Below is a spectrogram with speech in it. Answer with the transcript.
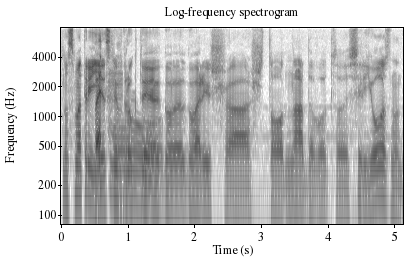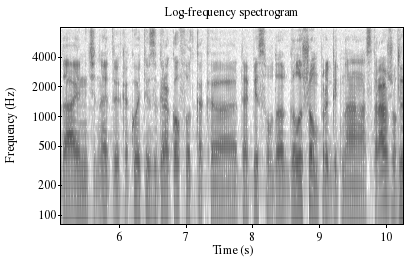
Ну смотри, если вдруг ты говоришь, а, что надо вот серьезно, да, и начинает какой-то из игроков, вот как э, ты описывал, да, голышом прыгать на стражу, да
